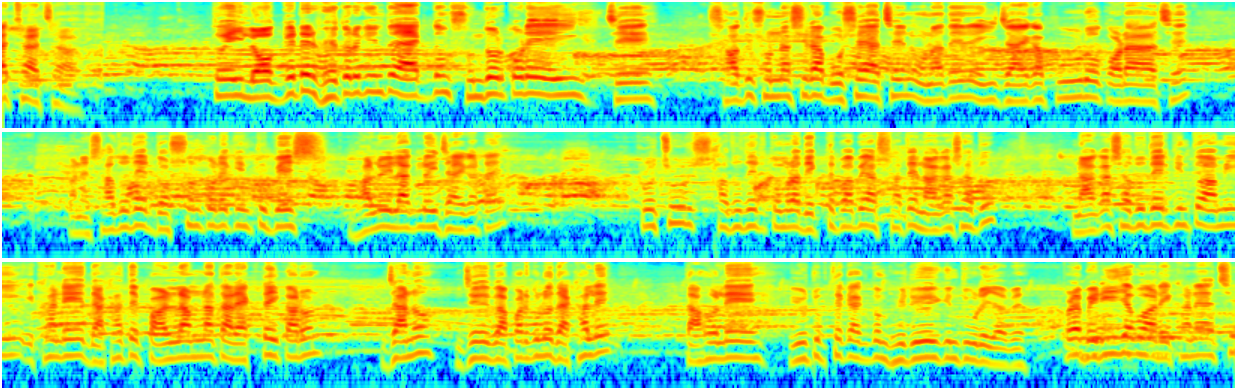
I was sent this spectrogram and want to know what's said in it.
আচ্ছা আচ্ছা। তো এই লক গেটের ভেতরে কিন্তু একদম সুন্দর করে এই যে সাধু সন্ন্যাসীরা বসে আছেন ওনাদের এই জায়গা পুরো করা আছে। মানে সাধুদের দর্শন করে কিন্তু বেশ ভালোই লাগল এই জায়গাটায়। প্রচুর সাধুদের তোমরা দেখতে পাবে আর সাথে নাগা সাধু। নাগা সাধুদের কিন্তু আমি এখানে দেখাতে পারলাম না তার একটাই কারণ জানো, যে ব্যাপারগুলো দেখালে, তাহলে ইউটিউব থেকে একদম ভিডিওই কিন্তু উড়ে যাবে। আমরা বেরিয়ে যাব, আর এখানে আছে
